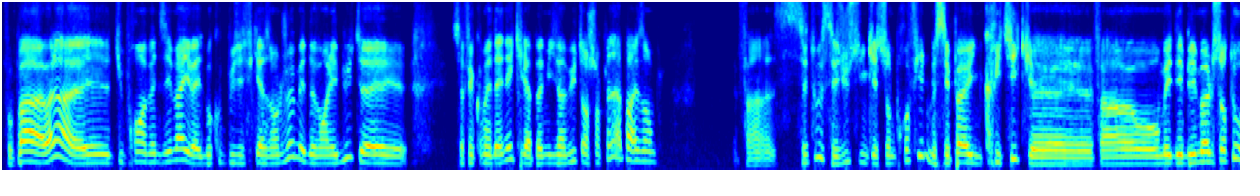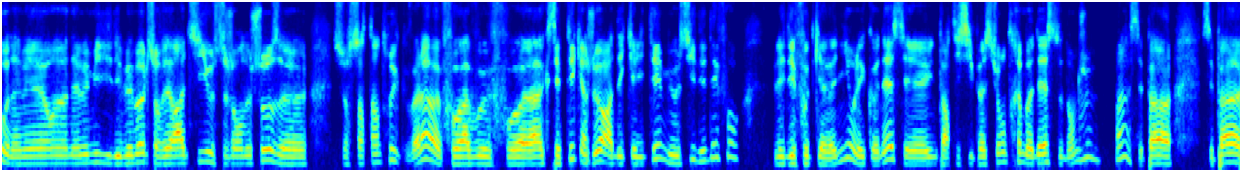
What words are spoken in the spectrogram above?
Faut pas, voilà, euh, tu prends un Benzema, il va être beaucoup plus efficace dans le jeu, mais devant les buts, euh, ça fait combien d'années qu'il a pas mis 20 buts en championnat, par exemple? Enfin, c'est tout, c'est juste une question de profil, mais c'est pas une critique. Euh, enfin, on met des bémols surtout. On a, on a même mis des bémols sur Verratti ou ce genre de choses sur certains trucs. Voilà, faut, faut accepter qu'un joueur a des qualités, mais aussi des défauts. Les défauts de Cavani, on les connaît, c'est une participation très modeste dans le jeu. Voilà, c'est pas, c'est pas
